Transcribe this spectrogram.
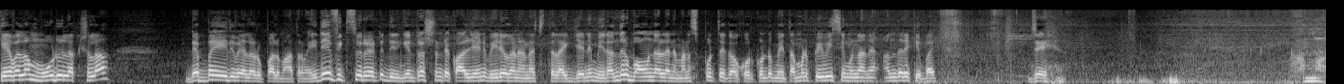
కేవలం మూడు లక్షల డెబ్బై ఐదు వేల రూపాయలు మాత్రమే. ఇదే ఫిక్స్డ్ రేట్ దీనికి ఇంట్రెస్ట్ ఉంటే కాల్ చేయండి. వీడియో కానీ నచ్చితే లైక్ చేయండి. మీరందరూ బాగుండాలని మనస్ఫూర్తిగా కోరుకుంటూ మీ తమ్ముడు పీవీసీ ఉన్నానే అందరికీ బాయ్ జై అమ్మా.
